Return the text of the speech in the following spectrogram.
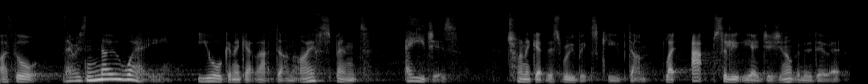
I thought, There is no way you're going to get that done. I've spent ages trying to get this Rubik's Cube done. Like, absolutely ages. You're not going to do it.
